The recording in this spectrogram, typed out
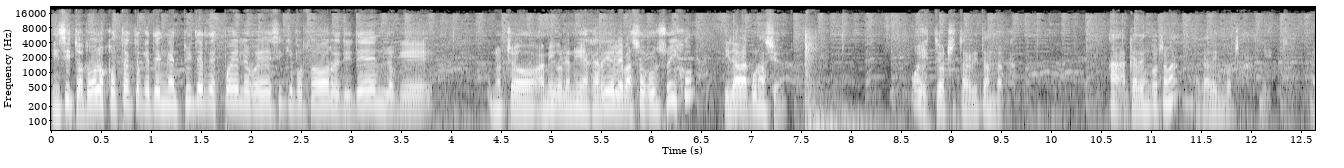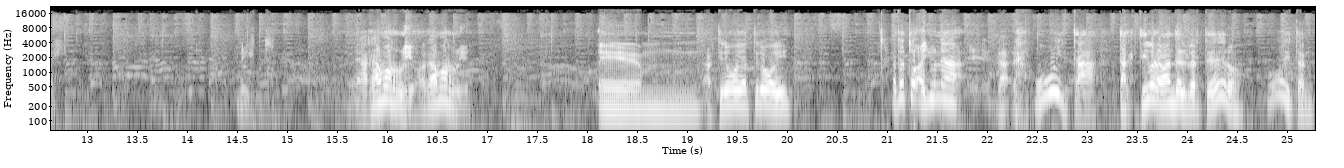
Insisto, a todos los contactos que tenga en Twitter después les voy a decir que por favor retuiteen lo que nuestro amigo Leonidas Garrido le pasó con su hijo y la vacunación. Oye, este otro está gritando acá. Ah, acá tengo otra más. Acá tengo otra. Listo. Ahí. Listo. Eh, Hagamos ruido, hagamos ruido. Eh, al tiro voy, al tiro voy. A esto hay una. eh, la- uy, está, está activa la banda del vertedero. Uy, están.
